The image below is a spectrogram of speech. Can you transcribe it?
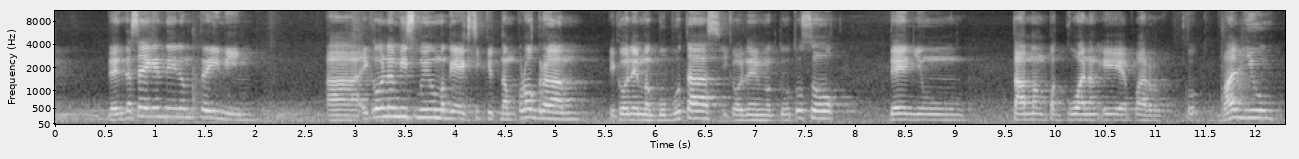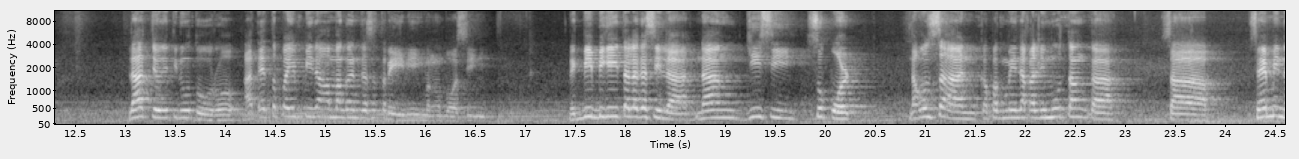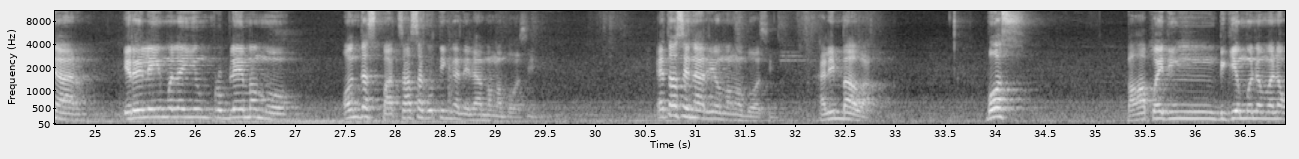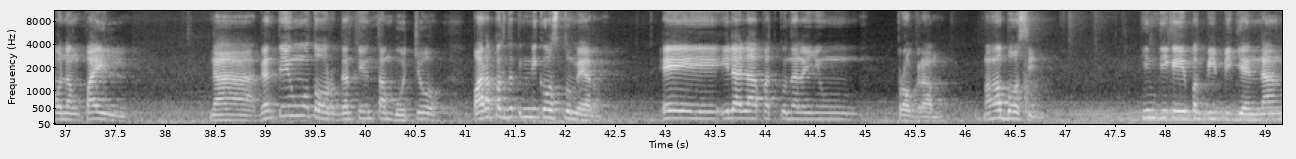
Then the second day ng training, ah ikaw na mismo yung mag-execute ng program, ikaw na yung magbubutas, ikaw na yung magtutusok, then yung tamang pagkuha ng AFR value, lahat yun itinuturo. At ito pa yung pinakamaganda sa training, mga bossing. Nagbibigay talaga sila ng GC support na kung saan kapag may nakalimutan ka sa seminar, i-relay mo lang yung problema mo on the spot, sasagutin ka nila mga bossing. Ito senaryo mga bossing. Halimbawa, boss, baka pwedeng bigyan mo naman ako ng file na ganito yung motor, ganito yung tambutso. Para pagdating ni customer, eh ilalapat ko na lang yung program. Mga bossing, hindi kayo pagbibigyan ng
